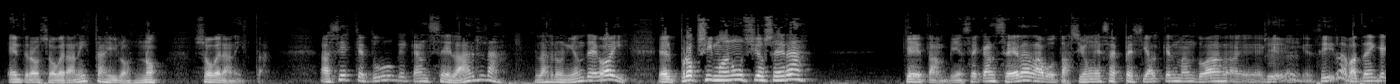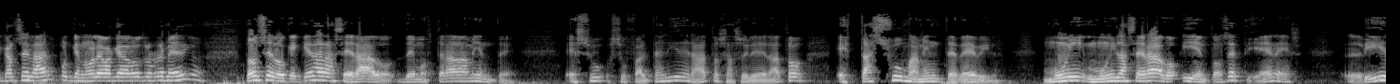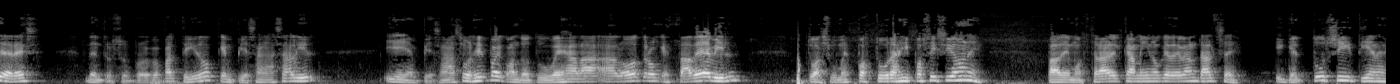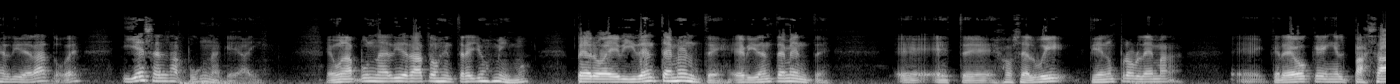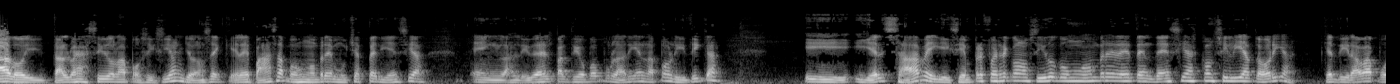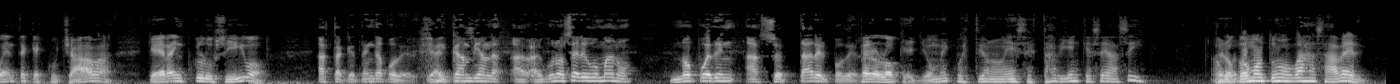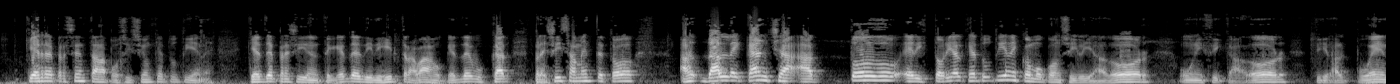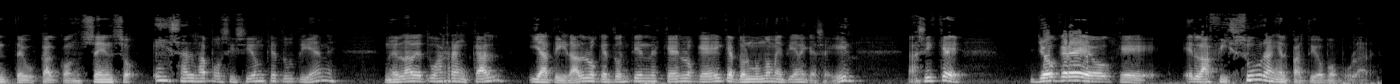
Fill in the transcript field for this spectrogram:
entre los soberanistas y los no soberanistas. Así es que tuvo que cancelarla, la reunión de hoy. El próximo anuncio será que también se cancela la votación esa especial que él mandó a... Eh, sí. la va a tener que cancelar porque no le va a quedar otro remedio. Entonces lo que queda lacerado demostradamente es su, su falta de liderato, o sea, su liderato está sumamente débil, muy, muy lacerado y entonces tienes líderes dentro de su propio partido que empiezan a salir y empiezan a surgir, porque cuando tú ves al otro que está débil, tú asumes posturas y posiciones para demostrar el camino que debe andarse y que tú sí tienes el liderato, ¿ves? Y esa es la pugna que hay. Es una pugna de lideratos entre ellos mismos, pero evidentemente, evidentemente, eh, este José Luis tiene un problema, eh, creo que en el pasado, y tal vez ha sido la posición, yo no sé qué le pasa, pues un hombre de mucha experiencia en las líderes del Partido Popular y en la política, y, él sabe y siempre fue reconocido como un hombre de tendencias conciliatorias, que tiraba puentes, que escuchaba, que era inclusivo. Hasta que tenga poder. Y ahí cambian, algunos seres humanos no pueden aceptar el poder. Pero lo que yo me cuestiono es, está bien que sea así, ah, pero ¿cómo tú no vas a saber qué representa la posición que tú tienes? Que es de presidente, que es de dirigir trabajo, que es de buscar precisamente todo, darle cancha a todo el historial que tú tienes como conciliador, unificador, tirar puente, buscar consenso. Esa es la posición que tú tienes. No es la de tú arrancar y a tirar lo que tú entiendes que es lo que es y que todo el mundo me tiene que seguir. Así que yo creo que la fisura en el Partido Popular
